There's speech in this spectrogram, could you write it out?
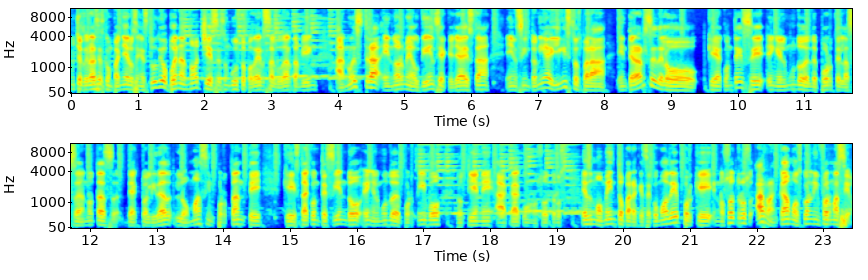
Muchas gracias compañeros en estudio. Buenas noches. Es un gusto poder saludar también a nuestra enorme audiencia que ya está en sintonía y listos para enterarse de lo que acontece en el mundo del deporte, las notas de actualidad, lo más importante que está aconteciendo en el mundo deportivo lo tiene acá con nosotros. Es momento para que se acomode porque nosotros arrancamos con la información.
